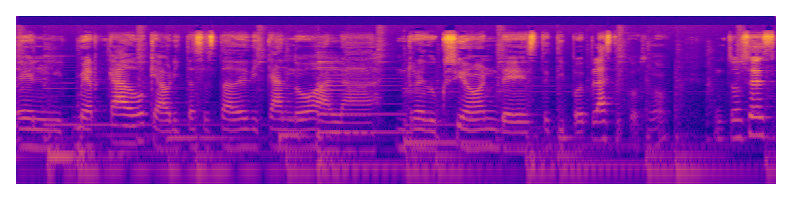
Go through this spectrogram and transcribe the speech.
el mercado que ahorita se está dedicando a la reducción de este tipo de plásticos, ¿no? Entonces,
